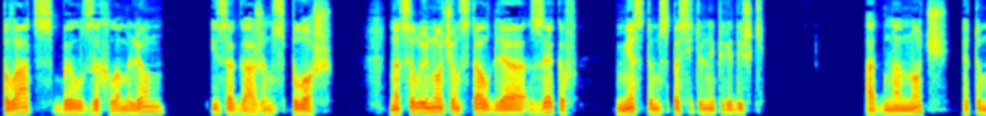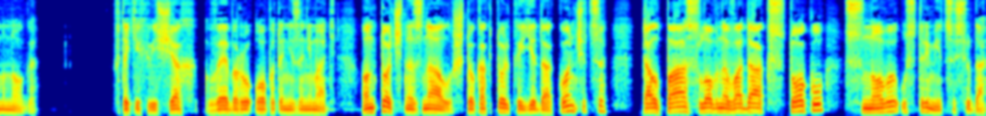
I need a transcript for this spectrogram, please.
Плац был захламлен и загажен сплошь. На целую ночь он стал для зэков местом спасительной передышки. Одна ночь — это много. В таких вещах Веберу опыта не занимать. Он точно знал, что как только еда кончится, толпа, словно вода к стоку, снова устремится сюда.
